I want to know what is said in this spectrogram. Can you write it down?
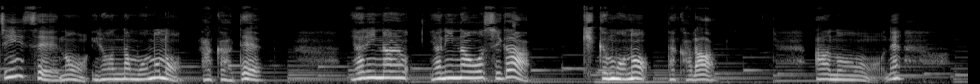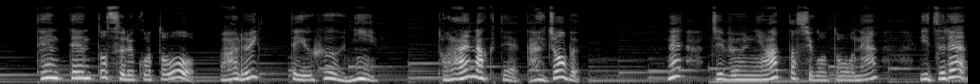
人生のいろんなものの中で、やりな、やり直しが効くものだから、あのね、点々とすることを悪いっていう風に捉えなくて大丈夫。ね、自分に合った仕事をね、いずれ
